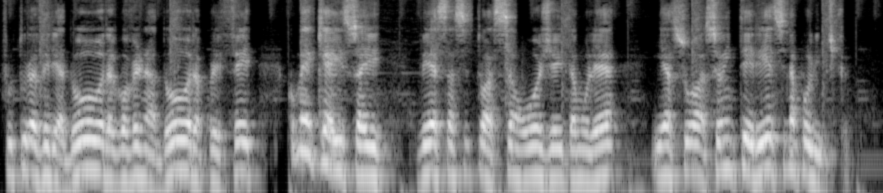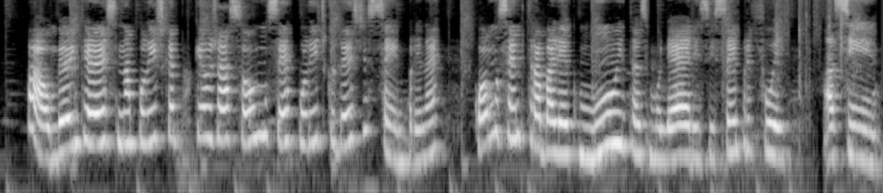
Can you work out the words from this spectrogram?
futura vereadora, governadora, prefeito? Como é que é isso aí, ver essa situação hoje aí da mulher e a sua seu interesse na política? Ah, o meu interesse na política é porque eu já sou um ser político desde sempre, né? Como sempre trabalhei com muitas mulheres e sempre fui, assim,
